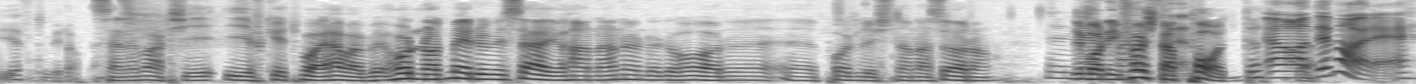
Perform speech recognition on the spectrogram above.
i eftermiddag. sen är match i IFK Göteborg-Hammarby. Har du något mer du vill säga Johanna, nu när du har eh, poddlyssnarnas öron? Nu Det var din första chansen. podd. Ja, det var det.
